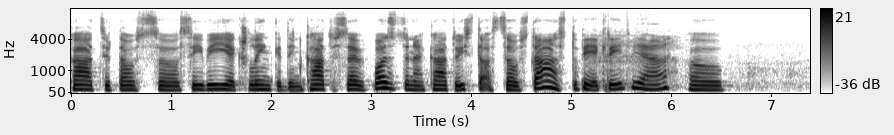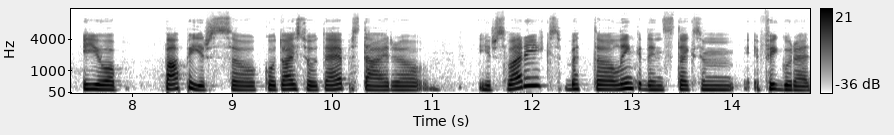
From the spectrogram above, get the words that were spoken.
Kāds ir tavs uh, CV iekšā LinkedIn, kā tu sevi pozicionē, kā tu izstāsti savu stāstu. Piekrītu, jā. Uh, jo papīrs, ko tu aizsūti e-pastā, ir, ir svarīgs, bet LinkedIn, teiksim, figurē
